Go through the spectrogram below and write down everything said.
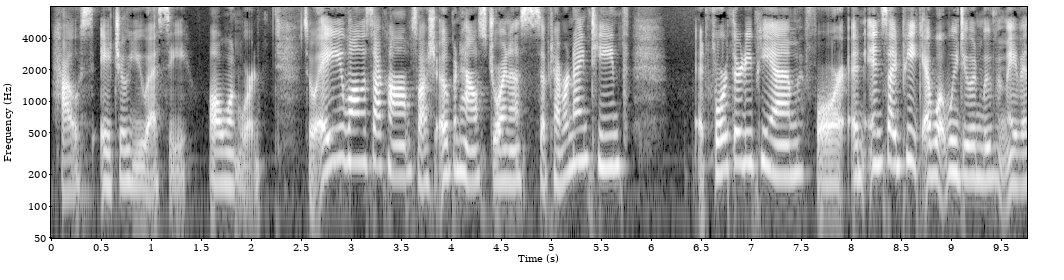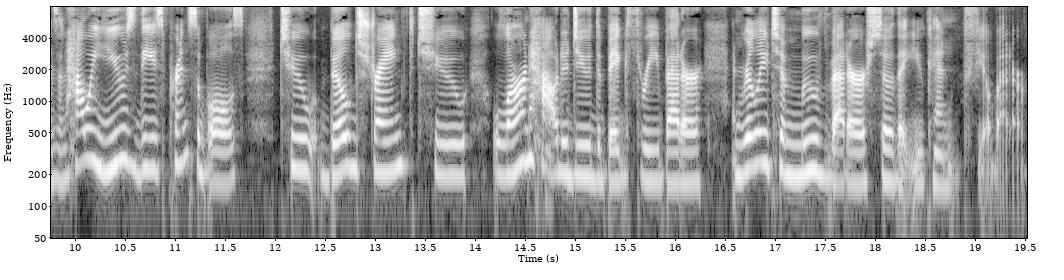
house, H-O-U-S-E, all one word. So aewellness.com slash open house. Join us September 19th at 4:30 p.m. for an inside peek at what we do in Movement Mavens and how we use these principles to build strength, to learn how to do the big 3 better and really to move better so that you can feel better.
